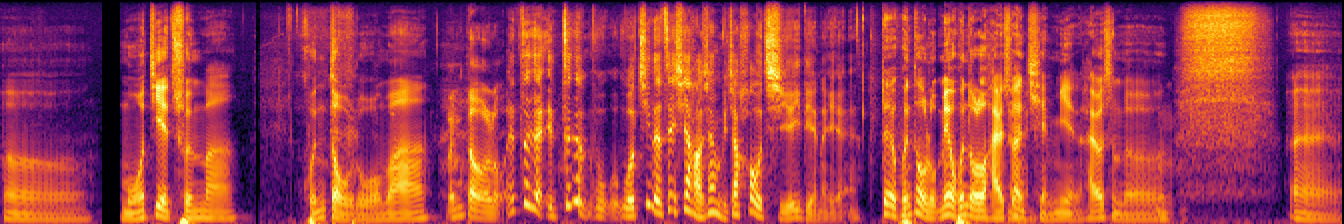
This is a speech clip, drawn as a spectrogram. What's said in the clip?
呃，魔界村吗？魂斗罗吗？魂斗罗，哎、这个、诶这个我我记得这些好像比较后期一点的耶。对，魂斗罗没有魂斗罗还算前面，还有什么嗯？呃，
